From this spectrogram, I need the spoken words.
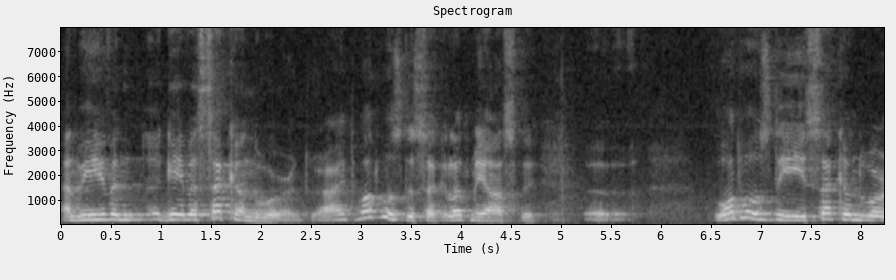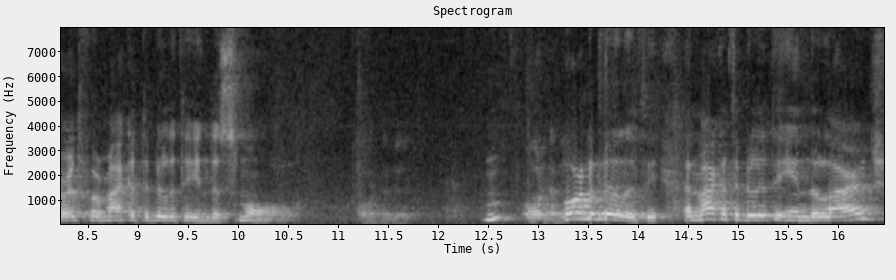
And we even gave a second word, right? What was the second? Let me ask the. Uh, what was the second word for marketability in the small? Portability. Hmm? Portability. Portability. And marketability in the large?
